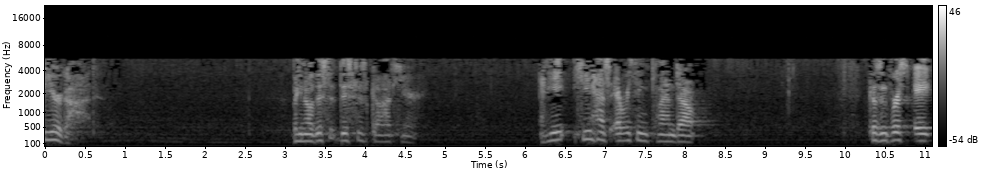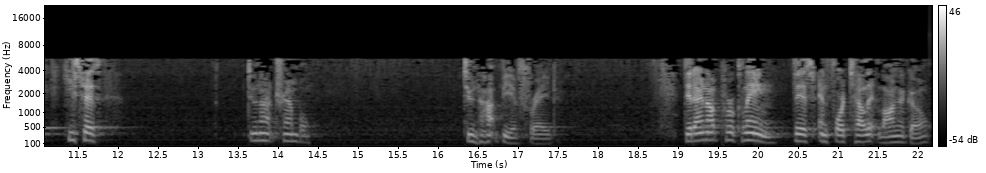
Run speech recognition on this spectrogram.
Fear God. But you know, this is, this is God here. And he, he has everything planned out. Because in verse 8, he says, Do not tremble. Do not be afraid. Did I not proclaim this and foretell it long ago?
